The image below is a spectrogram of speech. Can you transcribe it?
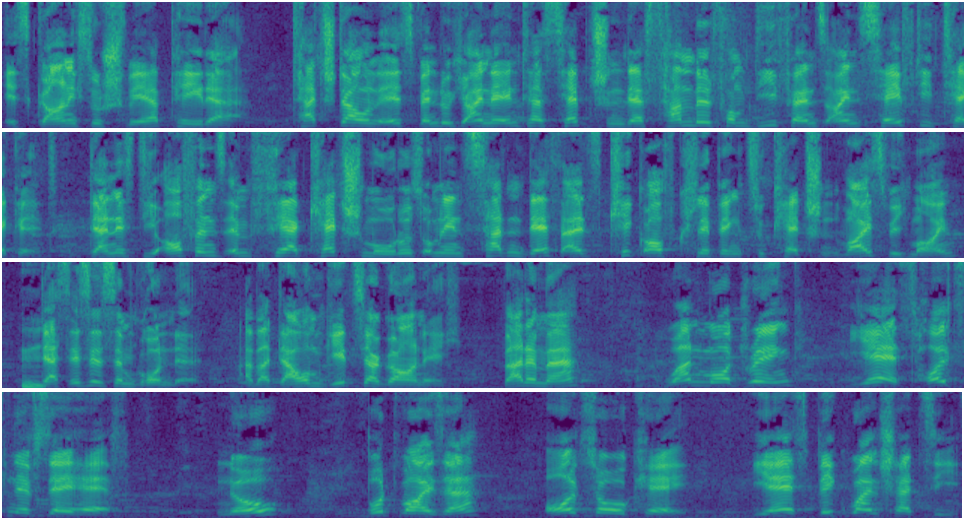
Ist gar nicht so schwer, Peter. Touchdown ist, wenn durch eine Interception der Fumble vom Defense einen Safety tackelt. Dann ist die Offense im Fair-Catch-Modus, um den Sudden Death als Kickoff-Clipping zu catchen. Weißt, wie ich mein? Das ist es im Grunde. Aber darum geht's ja gar nicht. Warte mal. One more drink? Yes, Holsten if they have. No? Budweiser? Also okay. Yes, big one, Schatzi.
